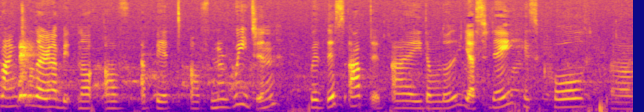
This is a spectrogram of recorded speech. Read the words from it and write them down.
Trying to learn a bit no of a bit of Norwegian with this app that I downloaded yesterday. It's called um,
